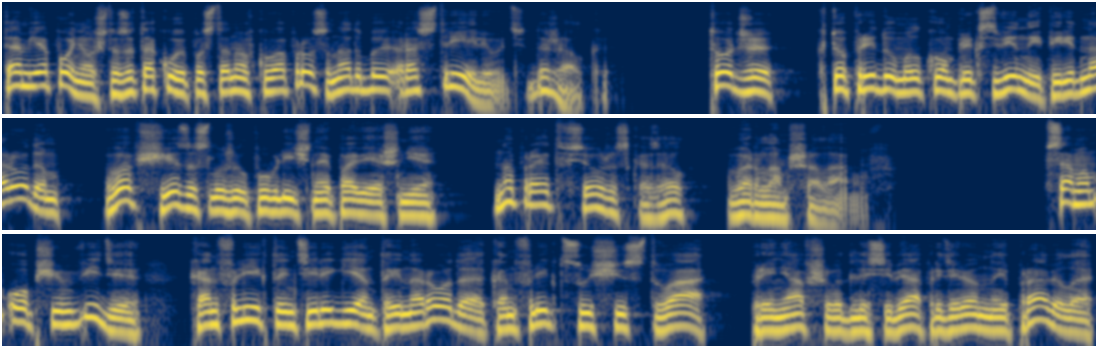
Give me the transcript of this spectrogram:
Там я понял, что за такую постановку вопроса надо бы расстреливать, да жалко. Тот же, кто придумал комплекс вины перед народом, вообще заслужил публичное повешение, но про это все уже сказал Варлам Шаламов. В самом общем виде конфликт интеллигента и народа, конфликт существа, принявшего для себя определенные правила,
